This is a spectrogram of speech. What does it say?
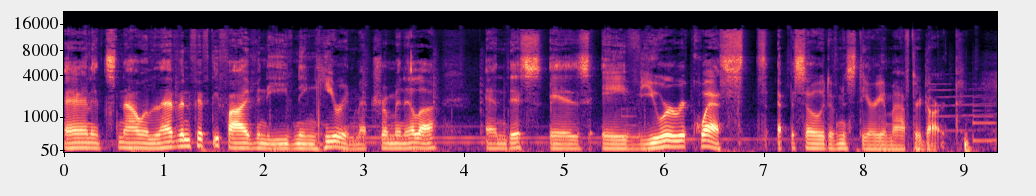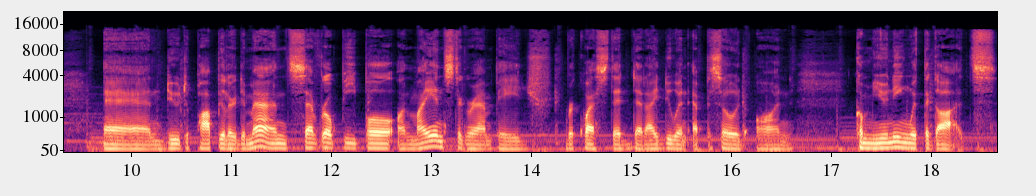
and it's now 11:55 in the evening here in Metro Manila, and this is a viewer request episode of Mysterium After Dark. And due to popular demand, several people on my Instagram page requested that I do an episode on communing with the gods.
